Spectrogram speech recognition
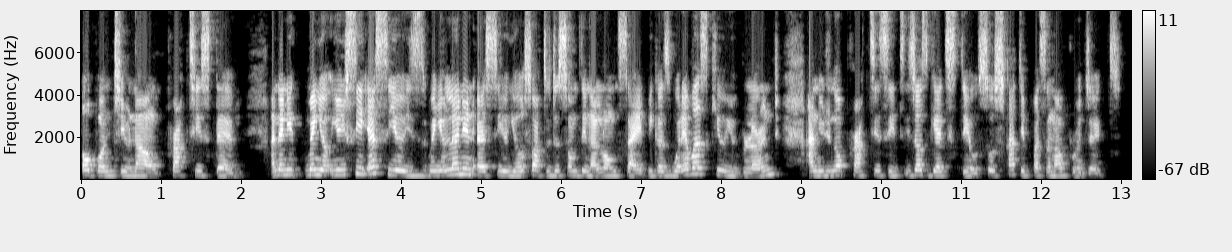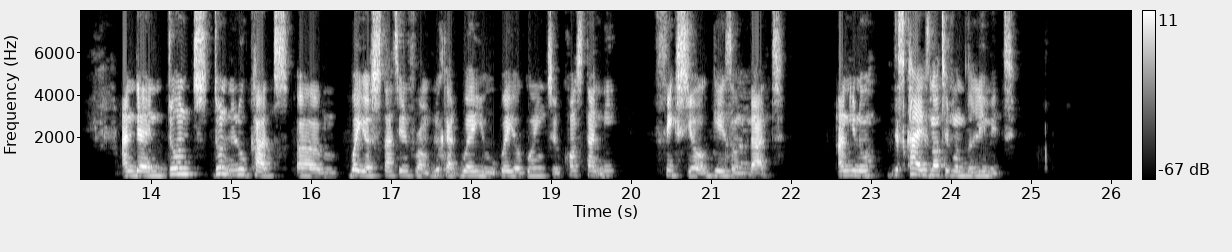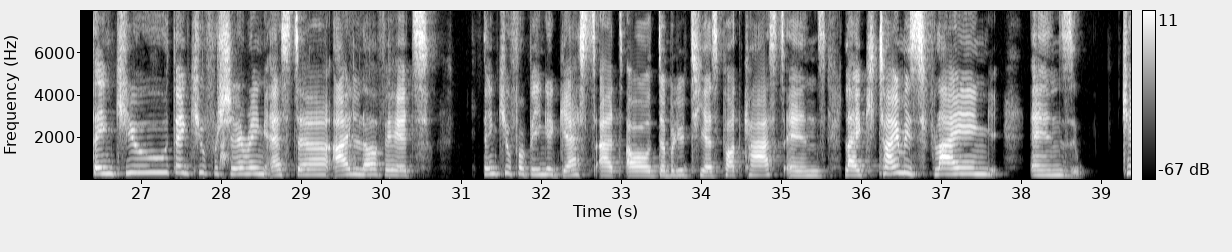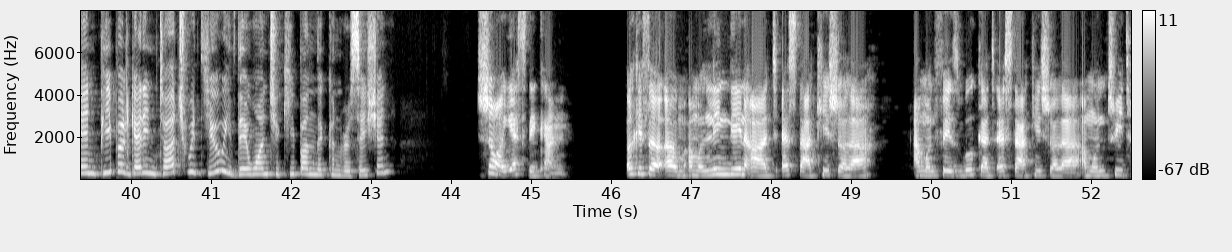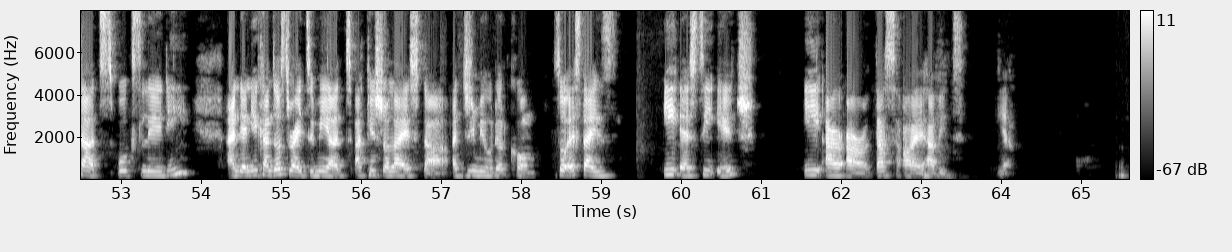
up until now, practice them and then when you you see SEO is when you're learning SEO, you also have to do something alongside because whatever skill you've learned and you do not practice it, it just gets stale. So start a personal project, and then don't don't look at um, where you're starting from. Look at where you where you're going to. Constantly fix your gaze on that, and you know the sky is not even the limit. Thank you. Thank you for sharing, Esther. I love it. Thank you for being a guest at our WTS podcast. And like time is flying and can people get in touch with you if they want to keep on the conversation? Sure, yes, they can. Okay, so um, I'm on LinkedIn at Esther Akinsola. I'm on Facebook at Esther Akinsola. I'm on Twitter at Spokeslady. And then you can just write to me at akinsholaesther at gmail.com. So Esther is E S T H ERR. That's how I have it. Yeah.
